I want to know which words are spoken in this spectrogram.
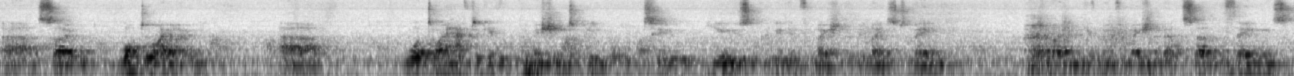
Uh, so what do I own? Uh, what do I have to give permission to people to use with information that relates to me? Can I give them information about certain things?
